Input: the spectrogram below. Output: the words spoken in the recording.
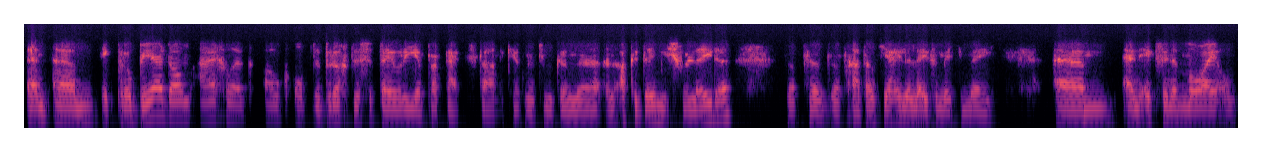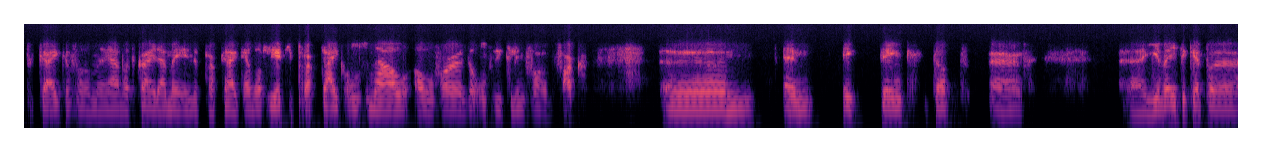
En um, ik probeer dan eigenlijk ook op de brug tussen theorie en praktijk te staan. Ik heb natuurlijk een, een academisch verleden. Dat, dat gaat ook je hele leven met je mee. Um, en ik vind het mooi om te kijken van uh, ja, wat kan je daarmee in de praktijk en wat leert die praktijk ons nou over de ontwikkeling van het vak. Um, en ik denk dat er, uh, je weet, ik heb uh,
